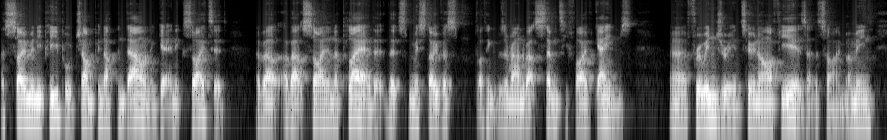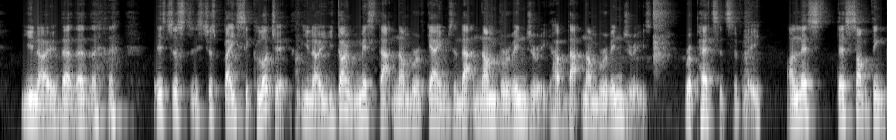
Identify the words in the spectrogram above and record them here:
are so many people jumping up and down and getting excited about about signing a player that, that's missed over? I think it was around about 75 games uh, through injury in two and a half years at the time. I mean, you know that, that it's just it's just basic logic. You know, you don't miss that number of games and that number of injury have that number of injuries repetitively unless there's something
